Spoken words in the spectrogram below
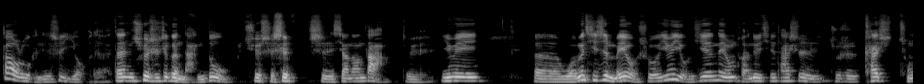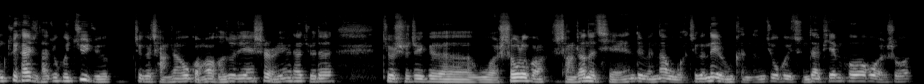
道路肯定是有的，但是确实这个难度确实是是相当大。对，因为呃，我们其实没有说，因为有一些内容团队其实他是就是开始从最开始他就会拒绝这个厂商和广告合作这件事儿，因为他觉得就是这个我收了广厂商的钱，对吧？那我这个内容可能就会存在偏颇，或者说。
